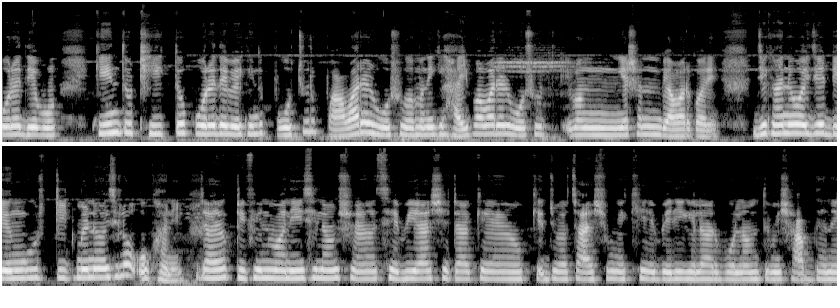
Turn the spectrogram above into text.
করে দেব। কিন্তু ঠিক তো করে দেবে, কিন্তু প্রচুর পাওয়ারের ওষুধ মানে কি হাই পাওয়ারের ওষুধ এবং ইঞ্জেকশান ব্যবহার করে। যেখানে ওই যে ডেঙ্গুর ট্রিটমেন্ট হয়েছিল ওখানে। যাই হোক, টিফিন বানিয়েছিলাম সেবিয়া সেটাকে চায়ের সঙ্গে খেয়ে বেরিয়ে গেলো আর বললাম, তুমি সাবধানে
